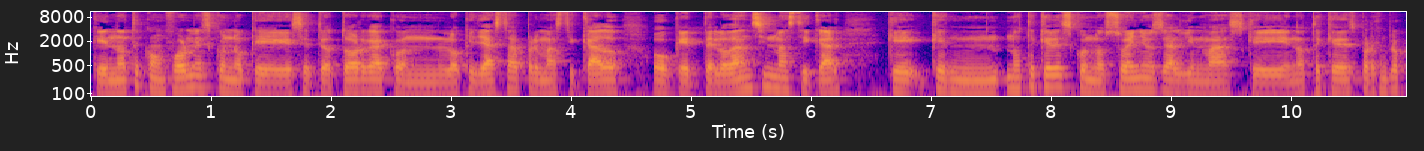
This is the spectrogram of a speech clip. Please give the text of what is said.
que no te conformes con lo que se te otorga, con lo que ya está premasticado o que te lo dan sin masticar, que, que no te quedes con los sueños de alguien más, que no te quedes, por ejemplo,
